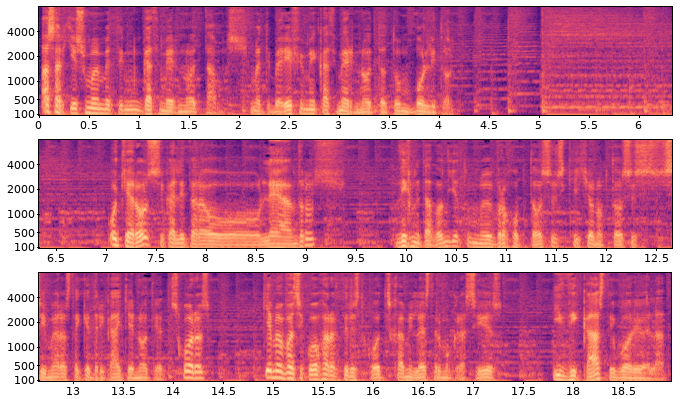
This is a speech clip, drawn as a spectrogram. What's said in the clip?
Ας αρχίσουμε με την καθημερινότητά μας, με την περίφημη καθημερινότητα των πολιτών. Ο καιρός, ή καλύτερα ο Λέανδρος, δείχνει τα δόντια του με βροχοπτώσεις και χιονοπτώσεις σήμερα στα κεντρικά και νότια της χώρας και με βασικό χαρακτηριστικό τις χαμηλές θερμοκρασίες, ειδικά στη Βόρεια Ελλάδα.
